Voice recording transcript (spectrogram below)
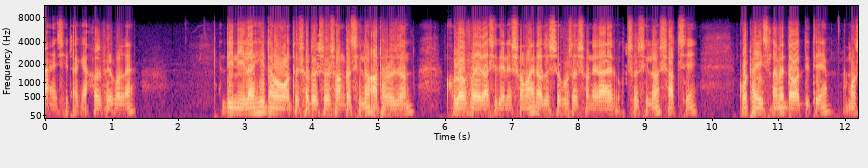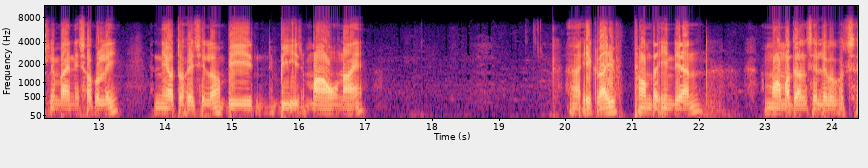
আয় সেটাকে আলফে বলে। দিন ইলাহি ধর্মমতের সদস্য সংখ্যা ছিল আঠারো জন। খোলাফায়ে রাশিদিনের সময় রাজস্ব প্রশাসনের আয়ের উৎস ছিল সাতশি। কোঠায় ইসলামের দাওয়াত দিতে মুসলিম বাহিনী সকলেই নিহত হয়েছিল বীর বীর মাওনায় a cry from the Indian মোহাম্মদানসের লেখক হচ্ছে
